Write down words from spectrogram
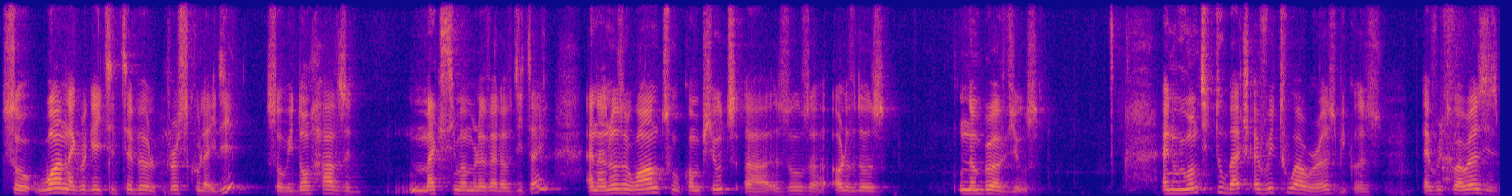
So one aggregated table per school ID, so we don't have the maximum level of detail, and another one to compute uh, those, uh, all of those number of views. And we wanted to batch every two hours because every two hours is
